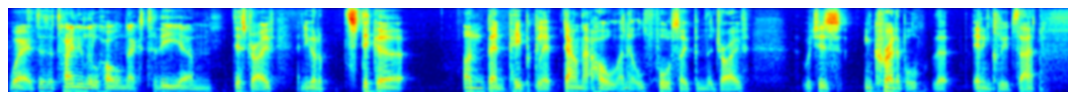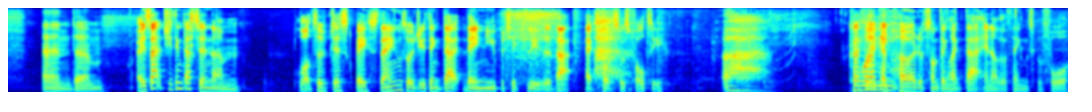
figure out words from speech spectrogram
where it, there's a tiny little hole next to the um, disk drive, and you got to stick a unbent paperclip down that hole, and it'll force open the drive, which is incredible that it includes that. And um, Is that, do you think that's in um, lots of disc based things, or do you think that they knew particularly that that Xbox was faulty? Because I feel well, I like mean- I've heard of something like that in other things before.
